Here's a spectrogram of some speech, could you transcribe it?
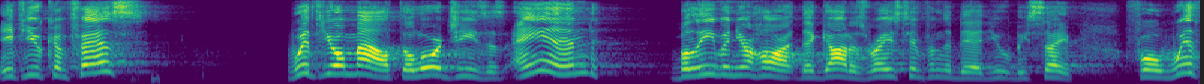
If you confess with your mouth the Lord Jesus and believe in your heart that God has raised him from the dead, you will be saved. For with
